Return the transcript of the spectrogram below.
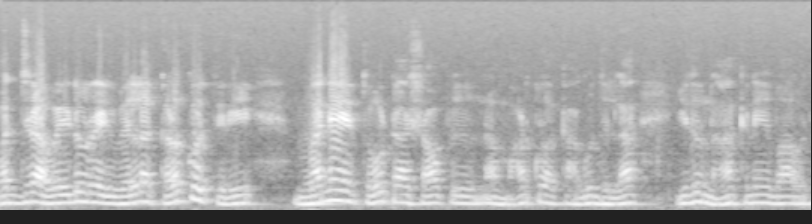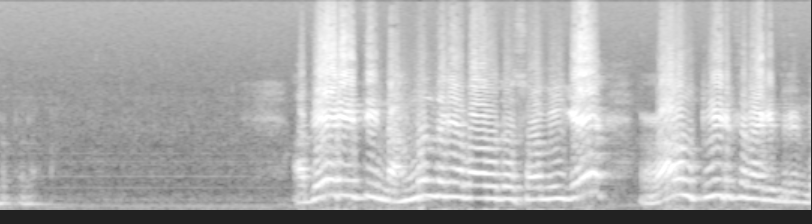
ವಜ್ರ, ವೈಡೂರ ಇವೆಲ್ಲ ಕಳ್ಕೊತೀರಿ, ಮನೆ, ತೋಟ ಶಾಪ್ ಇವನ್ನ ಮಾಡ್ಕೊಳಕ್ಕಾಗೋದಿಲ್ಲ. ಇದು ನಾಲ್ಕನೇ ಭಾವದ ಫಲ. ಅದೇ ರೀತಿ ಹನ್ನೊಂದನೇ ಭಾವದ ಸ್ವಾಮಿಗೆ ರಾಹು ಪೀಡಿತನಾಗಿದ್ದರಿಂದ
